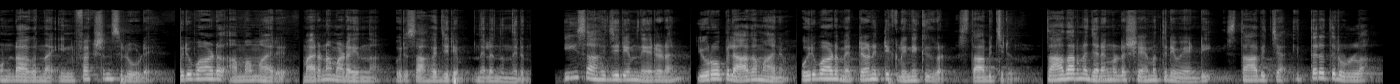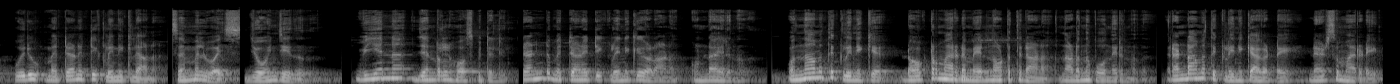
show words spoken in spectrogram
ഉണ്ടാകുന്ന ഇൻഫെക്ഷൻസിലൂടെ ഒരുപാട് അമ്മമാർ മരണമടയുന്ന ഒരു സാഹചര്യം നിലനിന്നിരുന്നു. ഈ സാഹചര്യം നേരിടാൻ യൂറോപ്പിലാകമാനം ഒരുപാട് മെറ്റേണിറ്റി ക്ലിനിക്കുകൾ സ്ഥാപിച്ചിരുന്നു. സാധാരണ ജനങ്ങളുടെ ക്ഷേമത്തിന് വേണ്ടി സ്ഥാപിച്ച ഇത്തരത്തിലുള്ള ഒരു മെറ്റേണിറ്റി ക്ലിനിക്കിലാണ് സെമ്മൽ വൈസ് ജോയിൻ ചെയ്തത്. വിയന്ന ജനറൽ ഹോസ്പിറ്റലിൽ രണ്ട് മെറ്റേണിറ്റി ക്ലിനിക്കുകളാണ് ഉണ്ടായിരുന്നത്. ഒന്നാമത്തെ ക്ലിനിക്ക് ഡോക്ടർമാരുടെ മേൽനോട്ടത്തിലാണ് നടന്നു പോന്നിരുന്നത്. രണ്ടാമത്തെ ക്ലിനിക്കാകട്ടെ നഴ്സുമാരുടെയും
